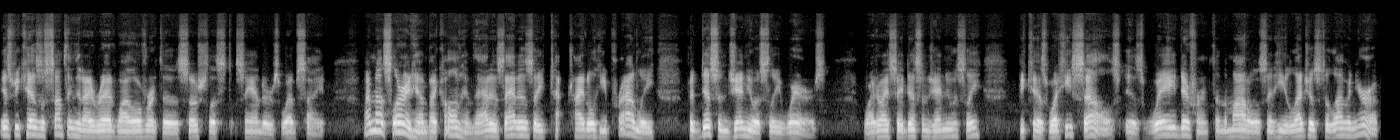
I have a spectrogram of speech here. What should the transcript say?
is because of something that I read while over at the Socialist Sanders website. I'm not slurring him by calling him that, as that is a t- title he proudly but disingenuously wears. Why do I say disingenuously? Because what he sells is way different than the models that he alleges to love in Europe.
